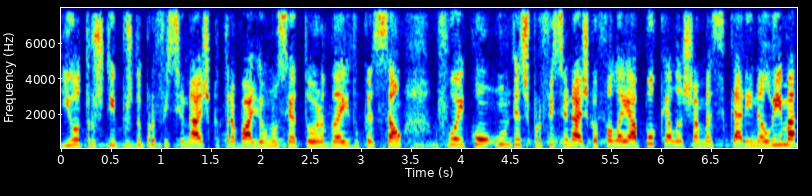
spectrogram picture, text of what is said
e outros tipos de profissionais que trabalham no setor da educação. Foi com um desses profissionais que eu falei há pouco, ela chama-se Karina Lima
